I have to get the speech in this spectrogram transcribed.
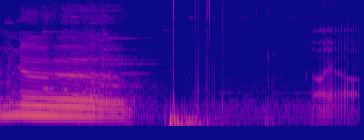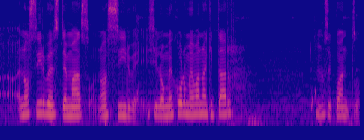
No. Ah, No sirve este mazo, no sirve. Y si lo mejor me van a quitar, no sé cuánto.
